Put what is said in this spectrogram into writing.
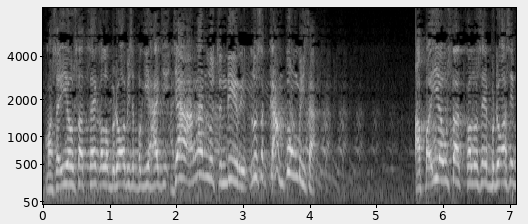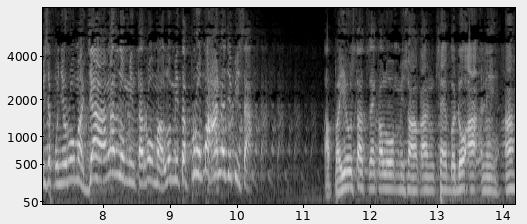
masa iya Ustadz saya kalau berdoa bisa pergi haji? Jangan lu sendiri, lu sekampung bisa. Apa iya Ustadz kalau saya berdoa saya bisa punya rumah? Jangan lu minta rumah, lu minta perumahan aja bisa. Apa iya Ustadz saya kalau misalkan saya berdoa nih, ah,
